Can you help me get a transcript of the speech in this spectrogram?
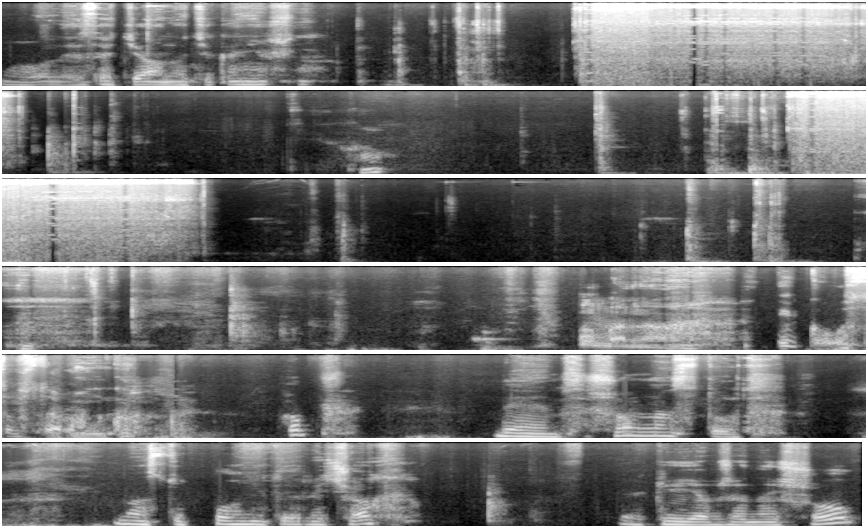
Вони затягнуті, звісно. Тихо. Опана. І колесо в сторонку. Хоп. Дивимося, що в нас тут. У нас тут погнутий речах, який я вже знайшов,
